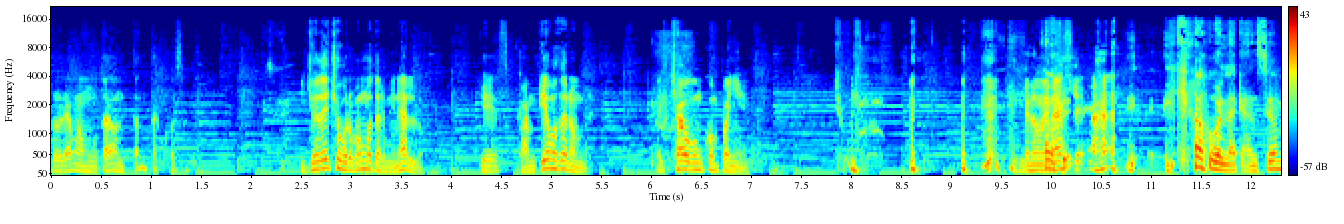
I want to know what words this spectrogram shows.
programa ha mutado en tantas cosas. Y yo de hecho propongo terminarlo. Que es- cambiemos de nombre. El Chavo con compañía. En homenaje a... ¿Y qué hago con la canción?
